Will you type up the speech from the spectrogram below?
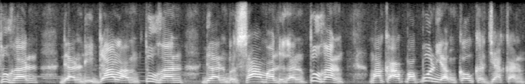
Tuhan dan di dalam Tuhan dan bersama dengan Tuhan, maka apa pun yang engkau kerjakan,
